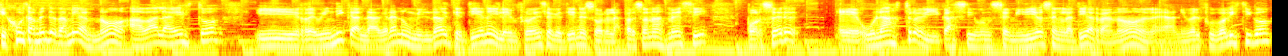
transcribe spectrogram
que justamente también, ¿no? Avala esto y reivindica la gran humildad que tiene y la influencia que tiene sobre las personas Messi por ser eh, un astro y casi un semidios en la tierra, ¿no? A nivel futbolístico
